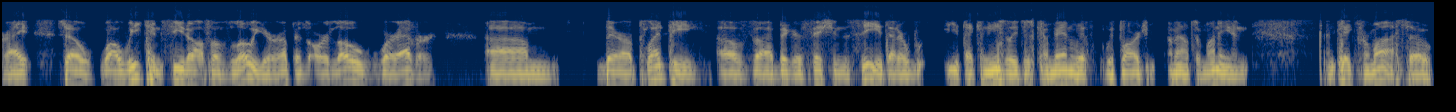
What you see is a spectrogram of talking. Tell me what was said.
right? So while we can feed off of low Europe or low wherever, um, there are plenty of uh, bigger fish in the sea that are that can easily just come in with with large amounts of money and and take from us. So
